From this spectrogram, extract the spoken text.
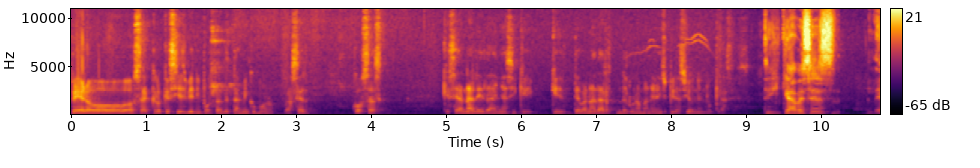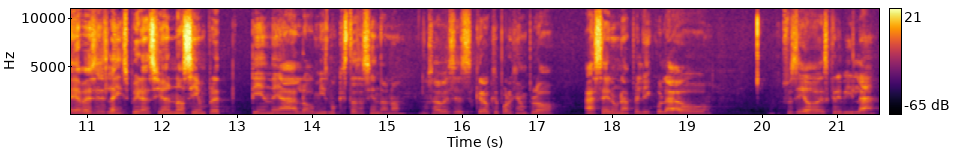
Pero, o sea, creo que sí es bien importante también como hacer cosas que sean aledañas y que, que te van a dar de alguna manera inspiración en lo que haces. Sí, que a veces, a veces la inspiración no siempre tiende a lo mismo que estás haciendo, ¿no? O sea, a veces creo que, por ejemplo, hacer una película o, pues sí, o escribirla,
